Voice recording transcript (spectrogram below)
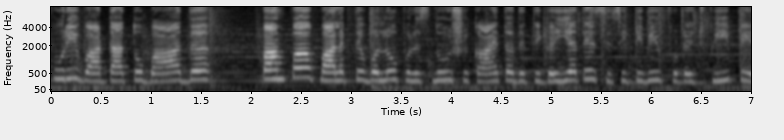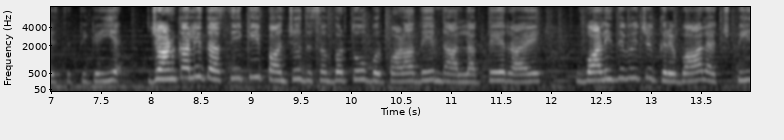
ਪੂਰੀ ਵਾਰਦਾਤ ਤੋਂ ਬਾਅਦ ਪੰਪ ਮਾਲਕ ਦੇ ਵੱਲੋਂ ਪੁਲਿਸ ਨੂੰ ਸ਼ਿਕਾਇਤ ਦਿੱਤੀ ਗਈ ਹੈ ਤੇ ਸੀਸੀਟੀਵੀ ਫੁਟੇਜ ਵੀ ਭੇਜ ਦਿੱਤੀ ਗਈ ਹੈ। ਜਾਣਕਾਰੀ ਦੱਸਦੀ ਕਿ 5 ਦਸੰਬਰ ਤੋਂ ਬਰਪਾਲਾ ਦੇ ਨਾਲ ਲੱਗਦੇ ਰਾਏ ਵਾਲੀ ਦੇ ਵਿੱਚ ਗਰੇਵਾਲ ਐਚਪੀ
